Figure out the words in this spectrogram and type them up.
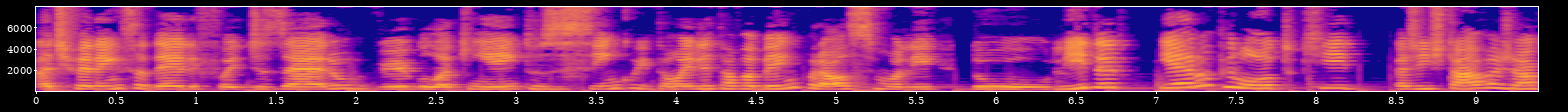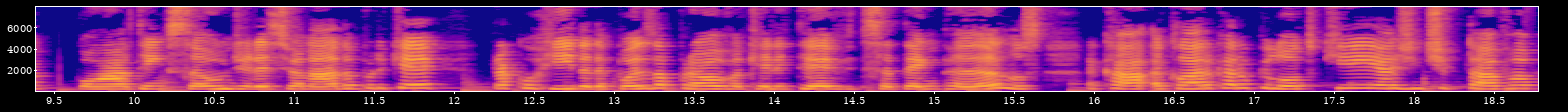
A diferença dele foi de 0,505, então ele estava bem próximo ali do líder. E era um piloto que a gente estava já com a atenção direcionada, porque para a corrida, depois da prova que ele teve de 70 anos, é, é claro que era o piloto que a gente estava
